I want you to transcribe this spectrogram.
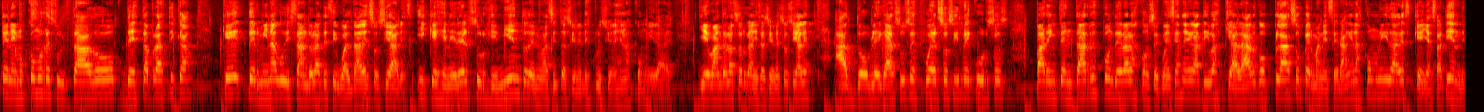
tenemos como resultado de esta práctica que termina agudizando las desigualdades sociales y que genera el surgimiento de nuevas situaciones de exclusiones en las comunidades, llevando a las organizaciones sociales a doblegar sus esfuerzos y recursos para intentar responder a las consecuencias negativas que a largo plazo permanecerán en las comunidades que ellas atienden.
